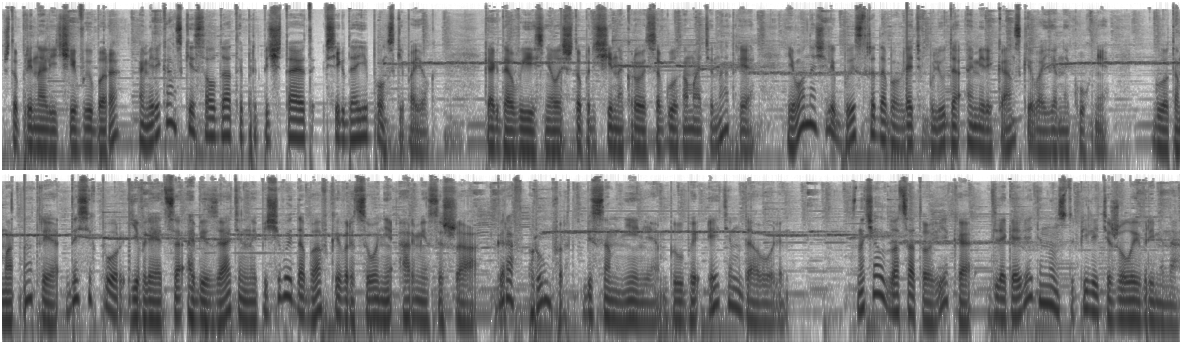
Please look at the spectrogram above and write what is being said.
что при наличии выбора американские солдаты предпочитают всегда японский паек. Когда выяснилось, что причина кроется в глутамате натрия, его начали быстро добавлять в блюда американской военной кухни – Глутамат натрия до сих пор является обязательной пищевой добавкой в рационе армии США. Граф Румфорд, без сомнения, был бы этим доволен. С начала 20 века для говядины наступили тяжелые времена.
